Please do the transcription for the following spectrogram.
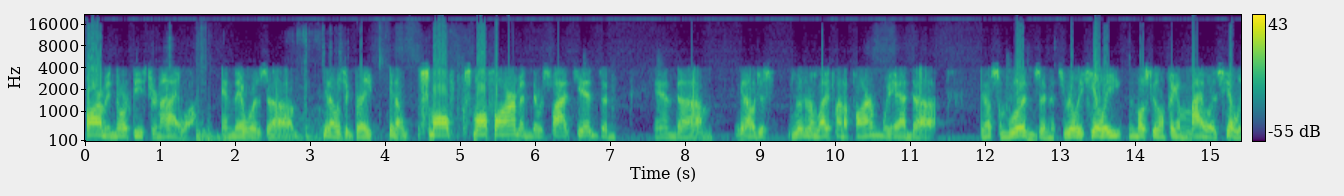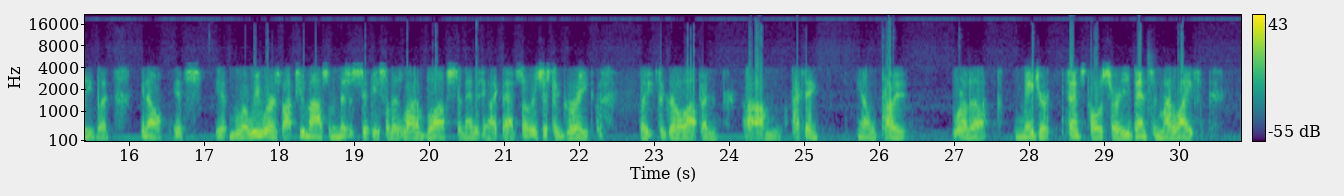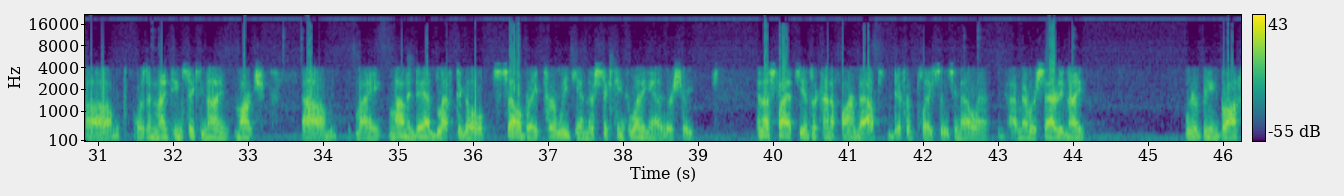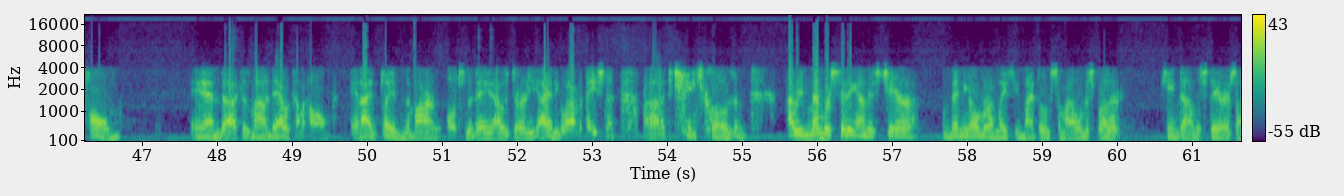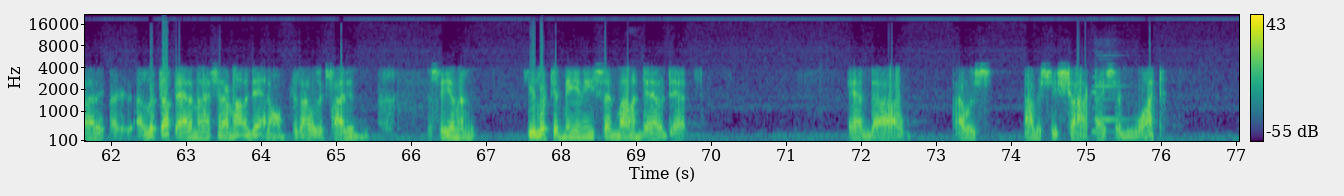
farm in northeastern Iowa, and there was, um, you know, it was a great, you know, small small farm, and there was five kids, and and um, you know, just living a life on a farm. We had, uh, you know, some woods, and it's really hilly. And most people don't think of Iowa as hilly, but you know, it's it, where we were is about two miles from the Mississippi, so there's a lot of bluffs and everything like that. So it was just a great place to grow up, and um, I think, you know, probably one of the major fence posts or events in my life um, was in 1969 March. Um, my mom and dad left to go celebrate for a weekend their 16th wedding anniversary, and us five kids were kind of farmed out to different places, you know. And I remember Saturday night we were being brought home, and because uh, mom and dad were coming home, and I'd played in the barn most of the day. I was dirty. I had to go out in the basement uh, to change clothes, and I remember sitting on this chair bending over unlacing my boots, and my oldest brother came down the stairs. I, I, I looked up at him and I said, "Are mom and dad home?" Because I was excited to see him, and he looked at me and he said, "Mom and dad are dead." And uh, I was obviously shocked. I said, "What?"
